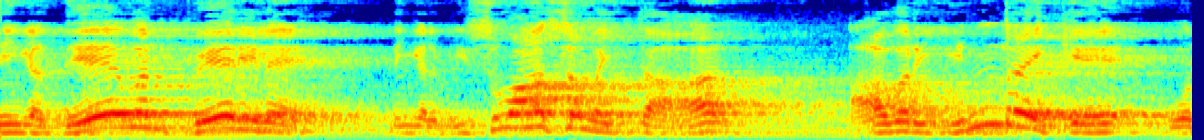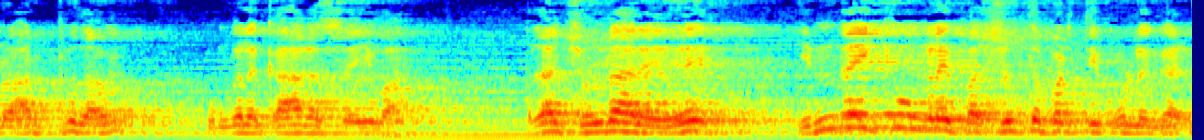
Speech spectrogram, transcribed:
நீங்கள் தேவன் பேரிலே நீங்கள் விசுவாசம் வைத்தால் அவர் இன்றைக்கே ஒரு அற்புதம் உங்களுக்காக செய்வார். அதான் சொல்றாரு இன்றைக்கு உங்களை பரிசுத்தப்படுத்திக் கொள்ளுங்கள்.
